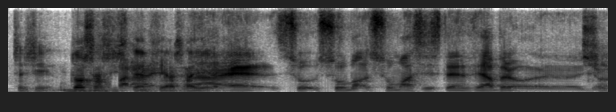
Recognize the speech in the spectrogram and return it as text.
Sí, sí, dos asistencias ayer. suma, asistencia, pero eh, yo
